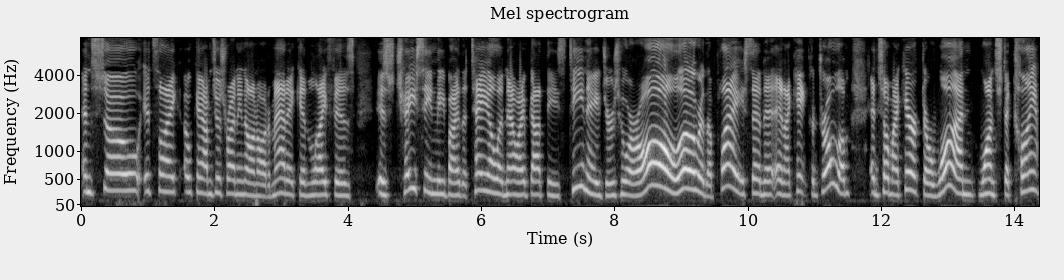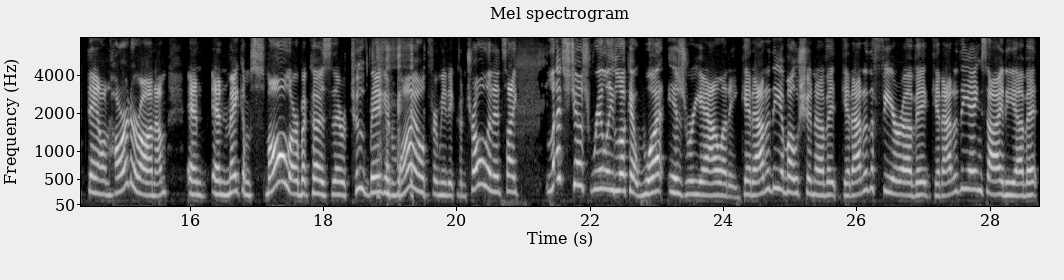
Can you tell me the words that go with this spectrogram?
and so it's like okay i'm just running on automatic and life is is chasing me by the tail and now i've got these teenagers who are all over the place and and i can't control them and so my character one wants to clamp down harder on them and and make them smaller because they're too big and wild for me to control and it's like let's just really look at what is reality. Get out of the emotion of it get out of the fear of it get out of the anxiety of it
